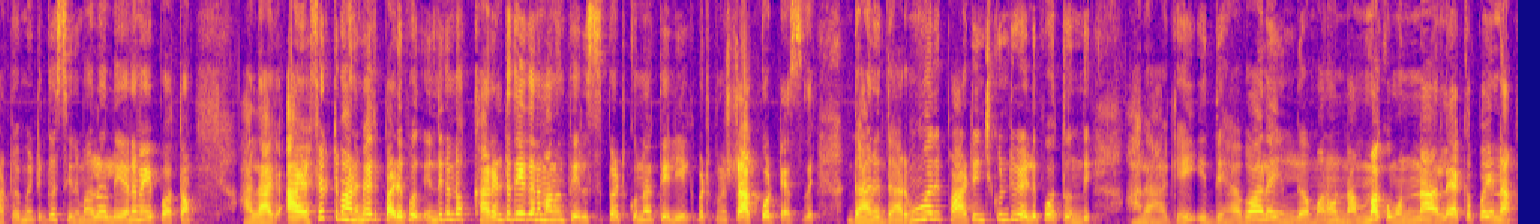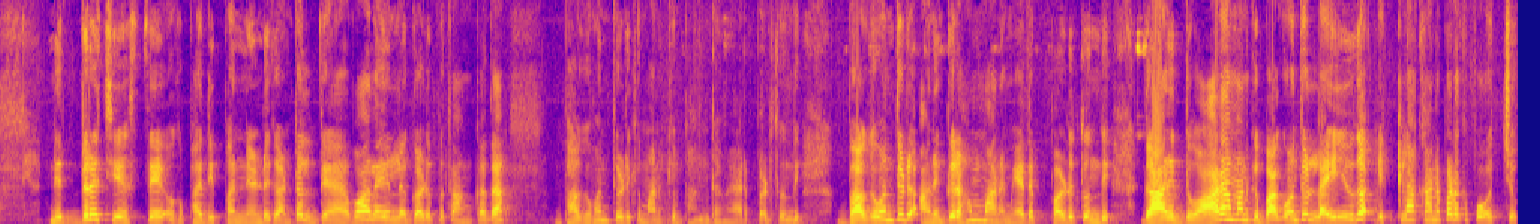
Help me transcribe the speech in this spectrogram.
ఆటోమేటిక్గా సినిమాలో లీనమైపోతాం. అలాగే ఆ ఎఫెక్ట్ మన మీద పడిపోతుంది ఎందుకంటే ఒక కరెంట్ దగ్గర మనం తెలిసి పెట్టుకున్నా తెలియక పెట్టుకున్నా షాక్ కొట్టేస్తుంది. దాని ధర్మం అది పాటించుకుంటూ వెళ్ళిపోతుంది. అలాగే ఈ దేవాలయంలో మనం నమ్మకం ఉన్నా లేకపోయినా నిద్ర చేస్తే ఒక పది పన్నెండు గంటలు దేవాలయంలో గడుపుతాం కదా భగవంతుడికి మనకి బంధం ఏర్పడుతుంది. భగవంతుడి అనుగ్రహం మన మీద పడుతుంది. దాని ద్వారా మనకి భగవంతుడు లైవ్గా ఇట్లా కనపడకపోవచ్చు.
